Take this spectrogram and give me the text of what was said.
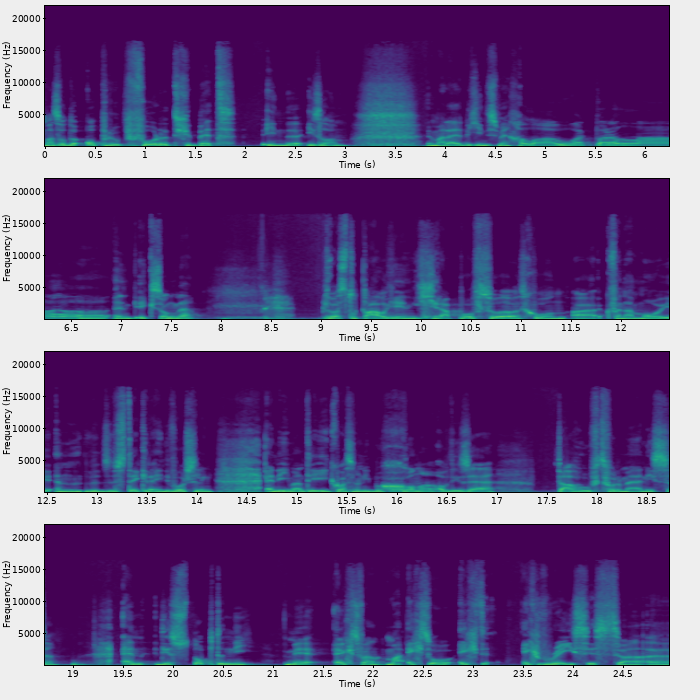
maar zo de oproep voor het gebed in de islam. Maar hij begint dus met Allahu Akbar Allah. En ik zong dat. Dat was totaal geen grap of zo. Dat was gewoon, ah, ik vind dat mooi en we steken dat in die voorstelling. En iemand die, ik was nog niet begonnen, of die zei, dat hoeft voor mij niet. Hè. En die stopte niet. Met echt van, maar echt zo, echt, echt racist. Zo, eh,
